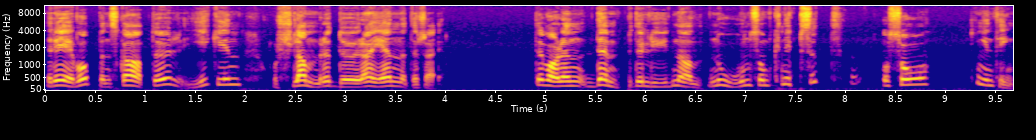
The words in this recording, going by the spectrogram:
rev opp en skapdør, gikk inn og slamret døra igjen etter seg. Det var den dempede lyden av noen som knipset, og så ingenting.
